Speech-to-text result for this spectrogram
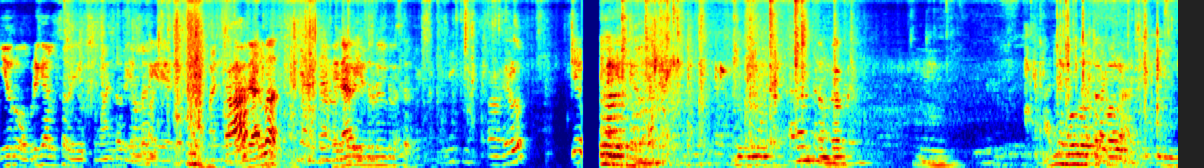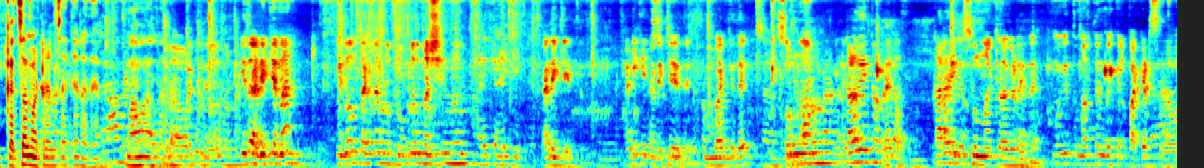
ಇವರು ಒಬ್ರಿಗೆ ಅಲ್ಲ ಸರ್ ಇವ್ರು ಸಮಾಜದವ್ರಿಗೆ ಎಲ್ಲರಿಗೆ ಸರ್? ತಂಬಾಕು ಕಚ್ಚಾ ಮಟೀರಿಯಲ್ಸ್ ಐತೆ ಅದೇ ಮಾವ ಅಲ್ಲ. ಇದು ಅಡಿಕೆನಾ? ಇದೊಂದು ತೆಗೆದ ಬಿಡು ತೂಕದ ಮಷೀನ್ ಅಡಿಕೆ ಅಡಿಕೆ. ಅಡಿಕೆ ಐತೆ ಅಡಿಕೆ ಇದೆ. ತಂಬಾಕಿದೆ ಸುಣ್ಣ. ಇದೆ ಸುಣ್ಣ. ಕೆಳಗಡೆ ಇದೆ. ಮುಗೀತು ಮತ್ತೇನ್ ಬೇಕಿಲ್ಲ ಪ್ಯಾಕೆಟ್ಸ್ ಇದಾವ?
